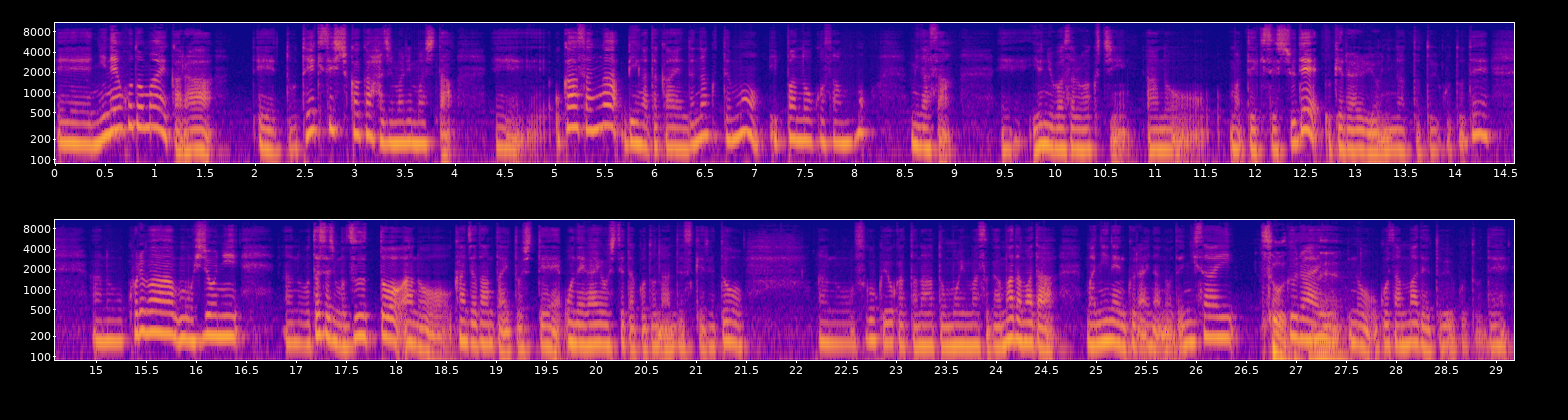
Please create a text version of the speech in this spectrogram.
えー、2年ほど前からえーと、定期接種化が始まりました、えー、お母さんが B 型肝炎でなくても一般のお子さんも皆さん、えー、ユニバーサルワクチンあの、まあ、定期接種で受けられるようになったということであのこれはもう非常にあの私たちもずっとあの患者団体としてお願いをしてたことなんですけれどあのすごく良かったなと思いますがまだまだ、まあ、2年くらいなので2歳くらいのお子さんまでということで。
